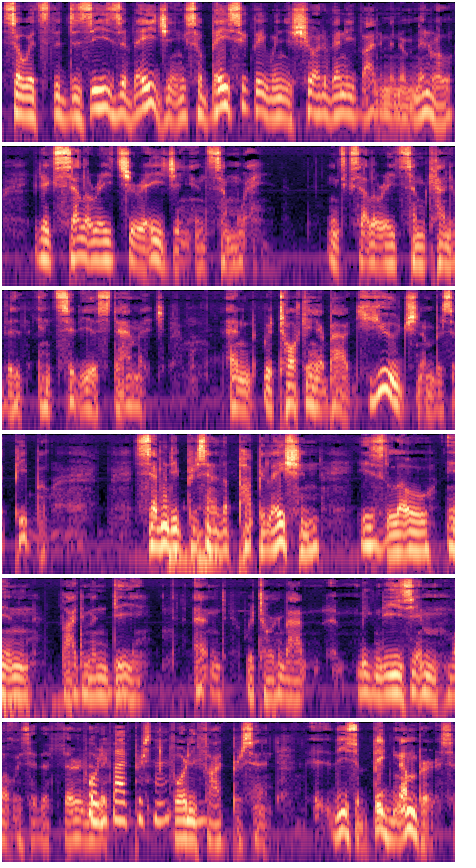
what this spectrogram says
So it's the disease of aging. So basically, when you're short of any vitamin or mineral, it accelerates your aging in some way. It accelerates some kind of insidious damage and we're talking about huge numbers of people. 70% of the population is low in vitamin D. And we're talking about magnesium, what was it, a third? 45%. 45%. These are big numbers.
